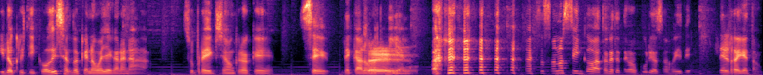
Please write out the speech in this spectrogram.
y lo criticó diciendo que no va a llegar a nada. Su predicción creo que se declaró bien. Esos son los cinco datos que te tengo curiosos hoy del reggaetón.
